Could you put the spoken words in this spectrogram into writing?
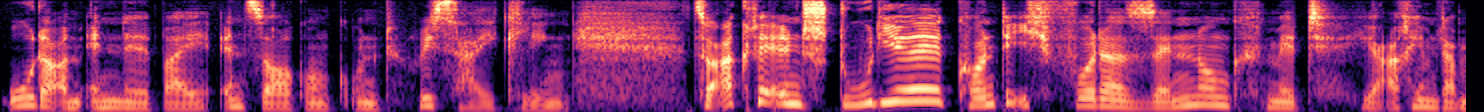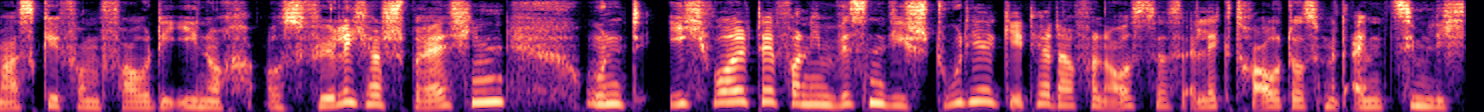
oder am Ende bei Entsorgung und Recycling. Zur aktuellen Studie konnte ich vor der Sendung mit Joachim Damaski vom VDI noch ausführlicher sprechen. Und ich wollte von ihm wissen, die Studie geht ja davon aus, dass Elektroautos mit einem ziemlich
